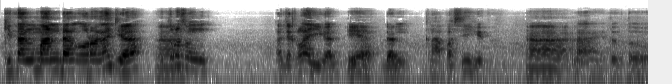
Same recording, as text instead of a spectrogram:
kita mandang orang aja itu Ah. langsung ngajak lagi kan Iya. dan kenapa sih gitu Nah, nah itu tuh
